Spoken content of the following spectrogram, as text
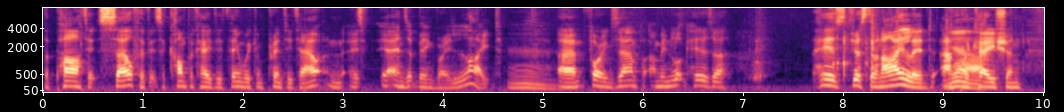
the part itself, if it's a complicated thing, we can print it out and it ends up being very light. Mm. Um, for example, I mean, look, here's a here's just an eyelid application. Yeah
